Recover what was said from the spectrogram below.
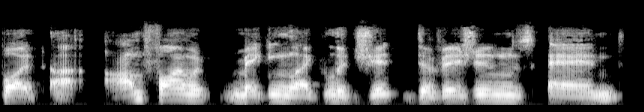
but uh, I'm fine with making like legit divisions and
